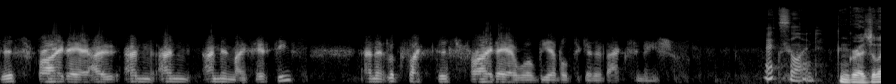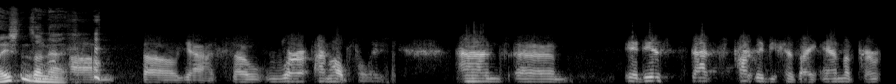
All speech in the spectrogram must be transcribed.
this Friday I, I'm I'm I'm in my fifties, and it looks like this Friday I will be able to get a vaccination. Excellent. Congratulations on that. Um, So yeah, so we're I'm hopeful, and um, it is that's partly because I am a per,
